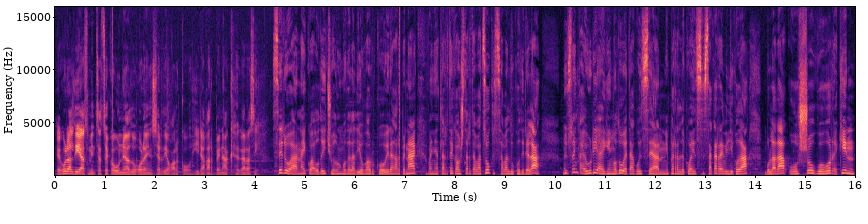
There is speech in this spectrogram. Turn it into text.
Eguraldiaz mintzatzeko unea du gorain zer diogarko iragarpenak garazi. Zerua nahikoa audeitzu egongo dela dio gaurko iragarpenak, baina tarteka ostarte batzuk zabalduko direla. Noizuenka euria egingo du eta goizean niparraldekoa izakarra ibiliko da, bolada oso gogorrekin.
